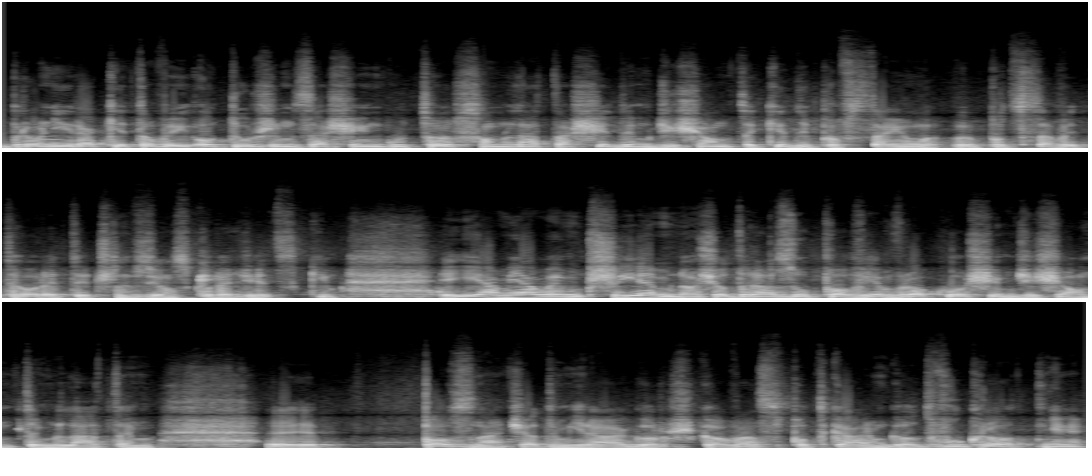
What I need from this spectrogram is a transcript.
broni rakietowej o dużym zasięgu to są lata 70., kiedy powstają podstawy teoretyczne w Związku Radzieckim. Ja miałem przyjemność, od razu powiem, w roku 80 latem e, poznać admirała Gorszkowa. Spotkałem go dwukrotnie.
